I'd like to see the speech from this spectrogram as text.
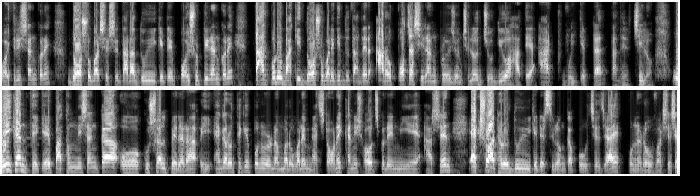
পঁয়ত্রিশ রান করে, দশ ওভার শেষে তারা দুই উইকেটে পঁয়ষট্টি রান করে, তারপরেও বাকি দশ ওভারে কিন্তু তাদের আরও পঁচাশি রান প্রয়োজন ছিল, যদিও হাতে আট উইকেটটা তাদের ছিল। ওইখান থেকে পাথম নিশাঙ্কা ও কুশাল পেরেরা এই এগারো থেকে পনেরো নম্বর ওভারে ম্যাচটা অনেকখানি সহজ করে নিয়ে আসেন। একশো আঠারো দুই উইকেটের শ্রীলঙ্কা পৌঁছে যায় পনেরো ওভার শেষে।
